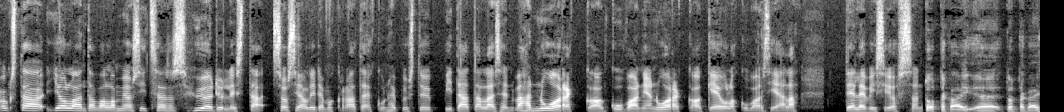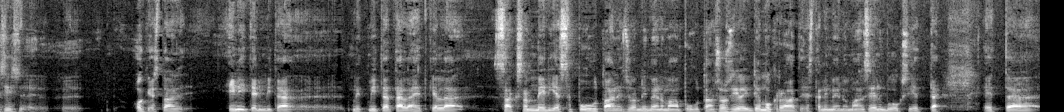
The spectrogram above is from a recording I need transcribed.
onko tämä jollain tavalla myös itse asiassa hyödyllistä sosiaalidemokraateja, kun he pystyvät pitämään tällaisen vähän nuorekkaan kuvan ja nuorekkaan keulakuvan siellä televisiossa? Totta kai, totta kai siis oikeastaan eniten mitä, mitä tällä hetkellä Saksan mediassa puhutaan, niin se on nimenomaan, puhutaan sosiaalidemokraateista nimenomaan sen vuoksi, että, että,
